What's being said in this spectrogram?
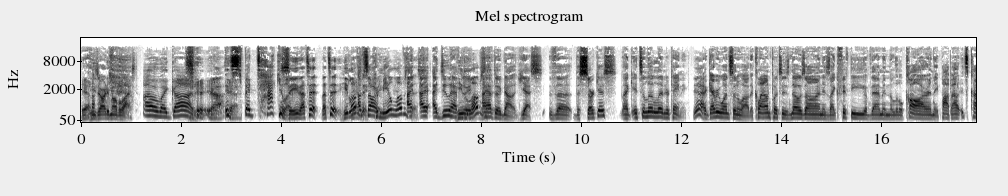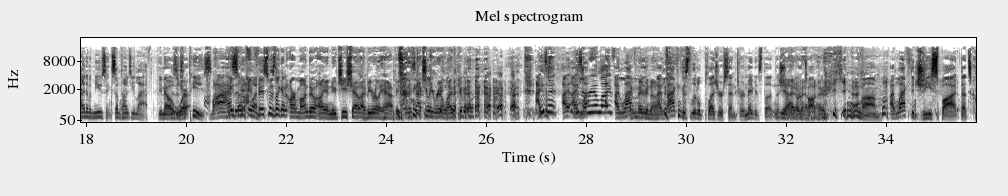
Yeah. he's already mobilized. Oh my God! Yeah. It's spectacular. See, that's it. That's it. He loves I'm it. sorry. Kmele loves I, this. I, I do have He to. loves I have to acknowledge. Yes, the the circus, like it's a little entertaining. Yeah. like every once in a while, the clown puts his nose on. is like 50 of them in the little car, and they pop out. It's kind of amusing. Sometimes you laugh. You know, there's a where- trapeze. I- It's so if, if this was like an Armando Iannucci show, I'd be really happy. But it's actually real life, Kmele. I Is just- it? I, I Is it real life? I lack. Maybe this, not. I lack this little pleasure center, and maybe it's the the Yeah, shoulder talking. Yeah. Um, I lack the Xi spot that's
